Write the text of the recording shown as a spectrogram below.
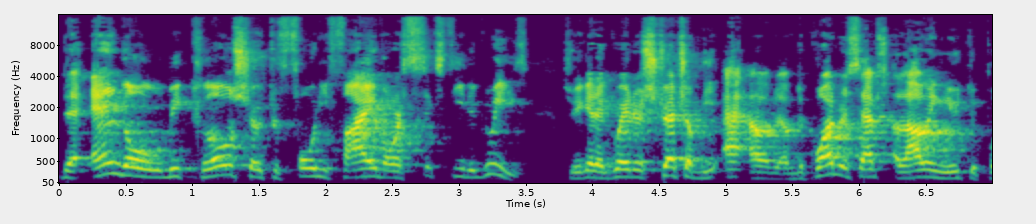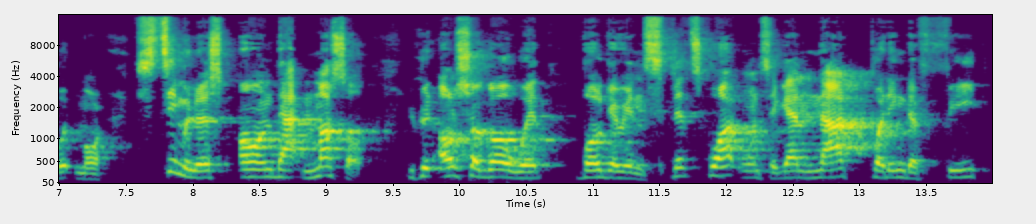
the angle will be closer to 45 or 60 degrees. So you get a greater stretch of the, of the quadriceps, allowing you to put more stimulus on that muscle. You could also go with Bulgarian split squat. Once again, not putting the feet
